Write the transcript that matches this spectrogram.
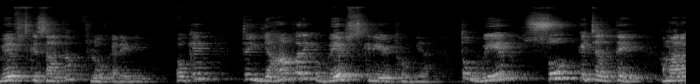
वेव्स के साथ अब फ्लो करेगी। ओके तो यहाँ पर एक वेव्स क्रिएट हो गया। तो वेव सोक के चलते हमारा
